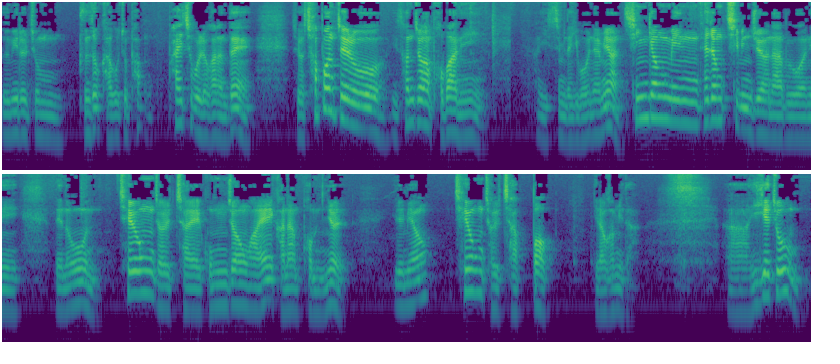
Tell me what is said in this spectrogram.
의미를 좀 분석하고 좀 파, 파헤쳐 보려고 하는데 제가 첫 번째로 이 선정한 법안이 있습니다. 이게 뭐냐면 신경민 새정치민주연합 의원이 내놓은 채용 절차의 공정화에 관한 법률 일명 채용 절차법이라고 합니다. 아 이게 좀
